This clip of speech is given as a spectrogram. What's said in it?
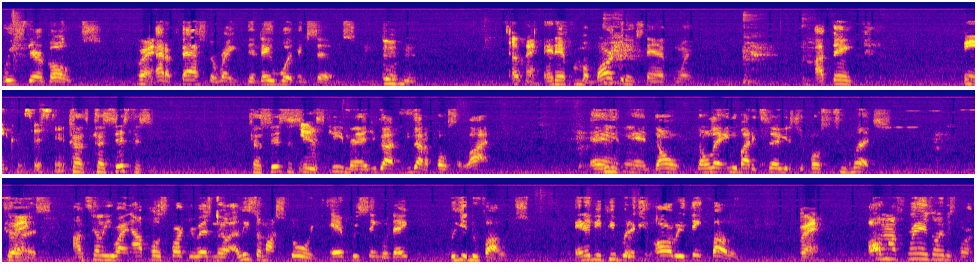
reach their goals Right. at a faster rate than they would themselves. Mhm. Okay. And then from a marketing standpoint, I think Being consistent. cons- consistency. Consistency Yeah. is key, man. You got you got to post a lot, and Mhm. and don't don't let anybody tell you that you're posting too much. Because I'm telling you right now, I post spark your resume at least on my story every single day. We get new followers, and it be people that you already think follow you. Right. All my friends don't even spark,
